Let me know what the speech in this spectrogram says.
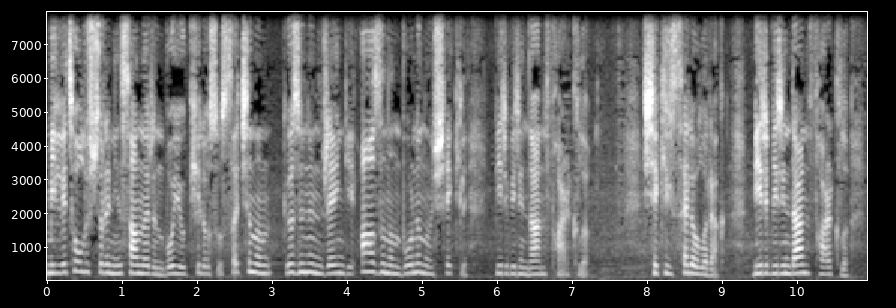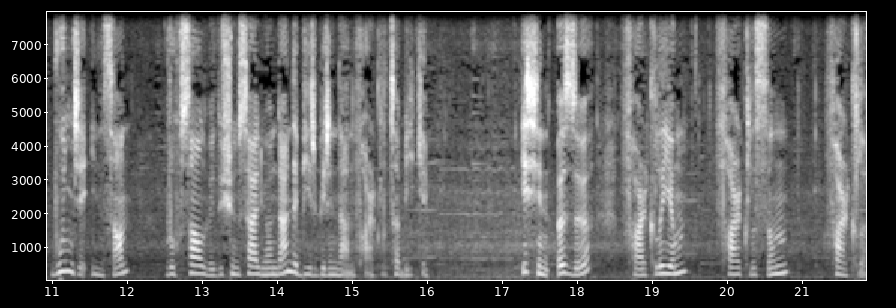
Milleti oluşturan insanların boyu, kilosu, saçının, gözünün rengi, ağzının, burnunun şekli birbirinden farklı. Şekilsel olarak birbirinden farklı. Bunca insan ruhsal ve düşünsel yönden de birbirinden farklı tabii ki. İşin özü farklıyım, farklısın, farklı.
